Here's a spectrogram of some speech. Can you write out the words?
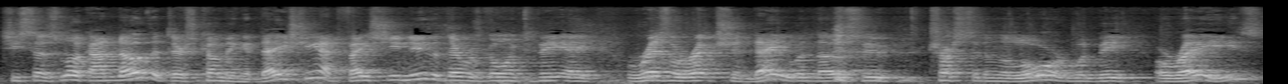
She says, Look, I know that there's coming a day. She had faith. She knew that there was going to be a resurrection day when those who trusted in the Lord would be erased.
